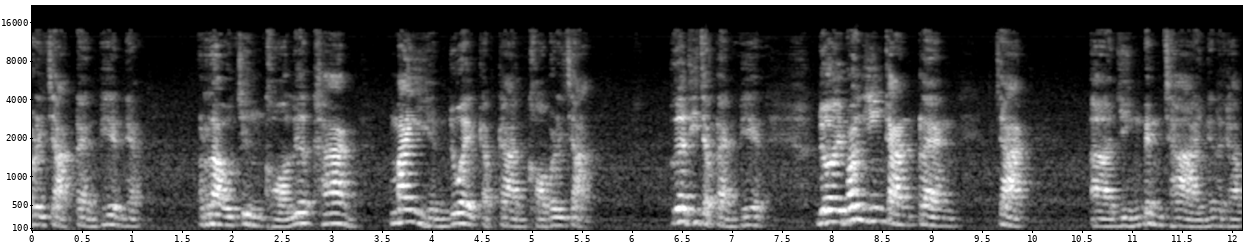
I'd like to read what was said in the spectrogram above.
บริจาคแปลงเพศเนี่ยเราจึงขอเลือกข้างไม่เห็นด้วยกับการขอบริจาค เพื่อที่จะแปลงเพศ โดยเฉพาะยิ่งการแปลงจากหญิงเป็นชายเนี่ยนะครับ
